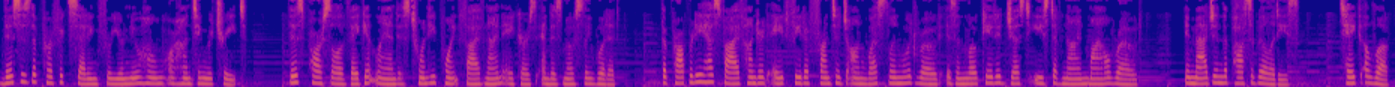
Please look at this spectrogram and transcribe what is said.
This is the perfect setting for your new home or hunting retreat. This parcel of vacant land is 20.59 acres and is mostly wooded. The property has 508 feet of frontage on West Linwood Road is and located just east of 9 Mile Road. Imagine the possibilities. Take a look.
